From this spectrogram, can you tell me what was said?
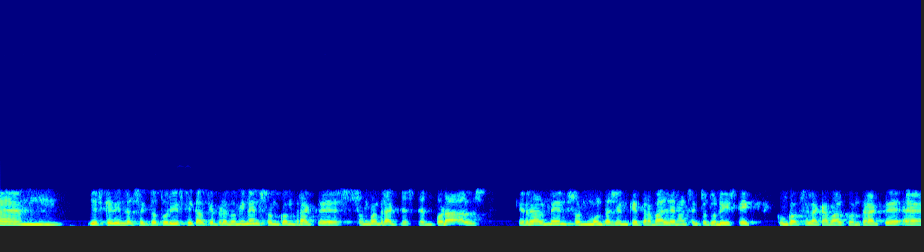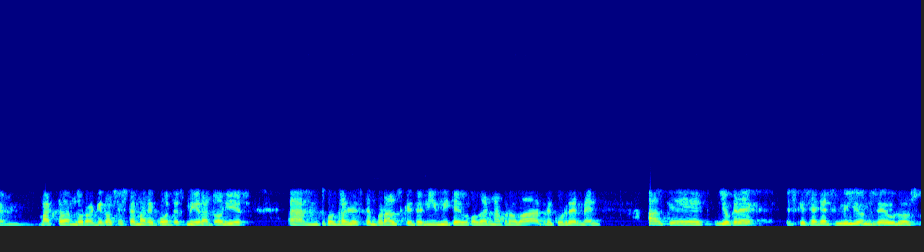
Um, i és que dins del sector turístic el que predominen són contractes, són contractes temporals, que realment són molta gent que treballa en el sector turístic, que un cop se l'acaba el contracte eh, marxa d'Andorra, que és el sistema de quotes migratòries, eh, contractes temporals que tenim i que el govern aprova recurrentment. El que jo crec és que si aquests milions d'euros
